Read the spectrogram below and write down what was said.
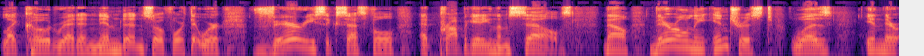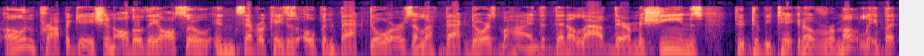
like Code Red and Nimda and so forth, that were very successful at propagating themselves. Now, their only interest was in their own propagation, although they also, in several cases, opened back doors and left back doors behind that then allowed their machines to, to be taken over remotely. But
